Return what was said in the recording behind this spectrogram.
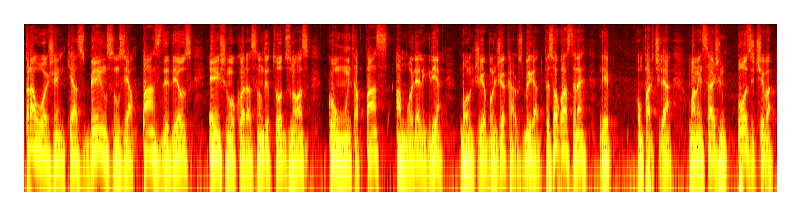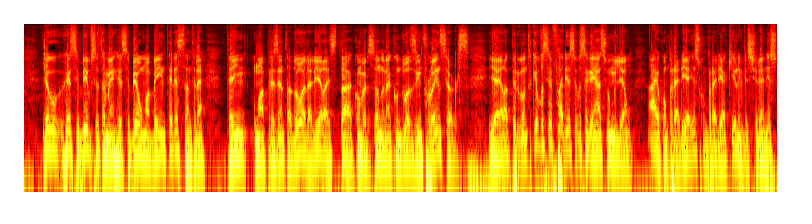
Para hoje, hein? Que as bênçãos e a paz de Deus enchem o coração de todos nós com muita paz, amor e alegria. Bom dia, bom dia, Carlos. Obrigado. O pessoal gosta, né? De compartilhar uma mensagem positiva. Diego, recebi, você também recebeu uma bem interessante, né? Tem uma apresentadora ali, ela está conversando, né, com duas influencers, e aí ela pergunta: o que você faria se você ganhasse um milhão? Ah, eu compraria isso, compraria aquilo, investiria nisso.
